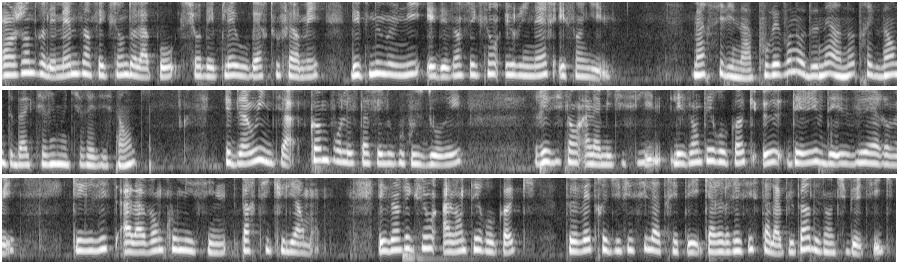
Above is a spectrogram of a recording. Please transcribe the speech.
engendrent les mêmes infections de la peau sur des plaies ouvertes ou fermées, des pneumonies et des infections urinaires et sanguines. Merci Lina. Pouvez-vous nous donner un autre exemple de bactéries multirésistantes? Eh bien oui, Intia. Comme pour les Staphylococcus dorés, résistants à la méticilline, les entérocoques, eux, dérivent des ERV qui résistent à la vancomycine particulièrement. Les infections à l'entérocoque peuvent être difficiles à traiter car elles résistent à la plupart des antibiotiques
